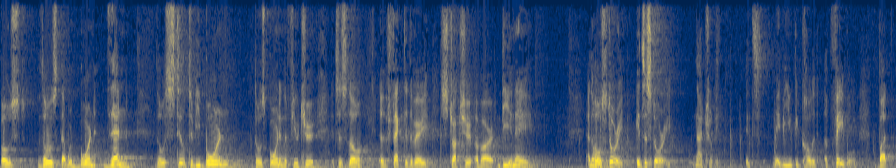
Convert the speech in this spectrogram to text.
those, those that were born then, those still to be born, those born in the future. It's as though it affected the very structure of our DNA. And the whole story, it's a story, naturally. It's maybe you could call it a fable, but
